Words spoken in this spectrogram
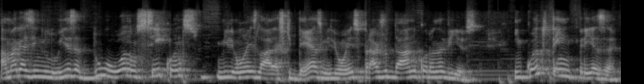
A Magazine Luiza doou não sei quantos milhões lá, acho que 10 milhões, para ajudar no coronavírus. Enquanto tem empresa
